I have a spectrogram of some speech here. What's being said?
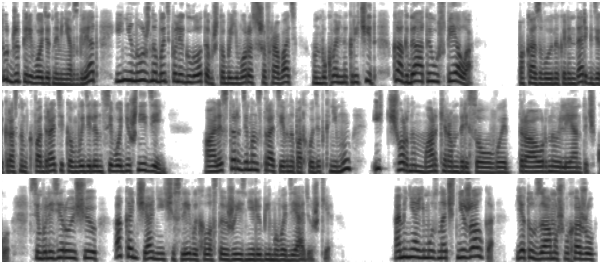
тут же переводит на меня взгляд, и не нужно быть полиглотом, чтобы его расшифровать. Он буквально кричит «Когда ты успела?» Показываю на календарь, где красным квадратиком выделен сегодняшний день. Алистер демонстративно подходит к нему и черным маркером дорисовывает траурную ленточку, символизирующую окончание счастливой холостой жизни любимого дядюшки. А меня ему, значит, не жалко? Я тут замуж выхожу,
